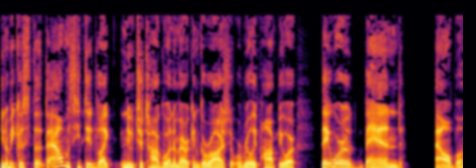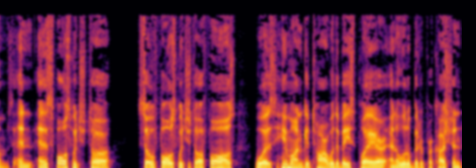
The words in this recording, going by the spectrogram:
you know, because the, the albums he did like New Chautauqua and American Garage that were really popular, they were band albums. And, and as Falls Wichita, So Falls Wichita Falls was him on guitar with a bass player and a little bit of percussion.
